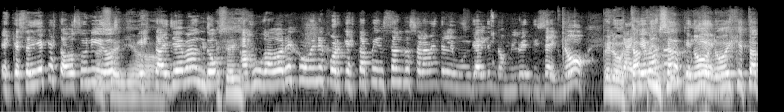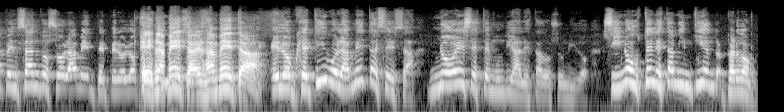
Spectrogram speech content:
es que se diga que Estados Unidos está llevando Señor. a jugadores jóvenes porque está pensando solamente en el Mundial del 2026. No, Pero está, pensando. lo que No, tiene. no es que está pensando solamente, pero lo Es la meta, es la meta. El objetivo, la meta es esa. No es este mundial Estados Unidos. Si no, usted le está mintiendo. Perdón.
